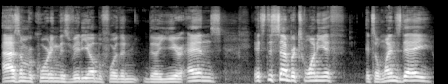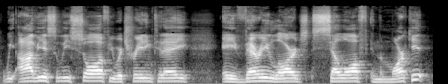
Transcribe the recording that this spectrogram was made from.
As I'm recording this video before the, the year ends, it's December 20th. It's a Wednesday. We obviously saw, if you were trading today, a very large sell off in the market.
